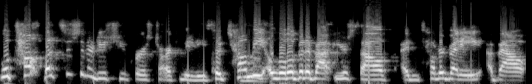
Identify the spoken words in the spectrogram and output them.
well, tell. Let's just introduce you first to our community. So tell me a little bit about yourself and tell everybody about.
